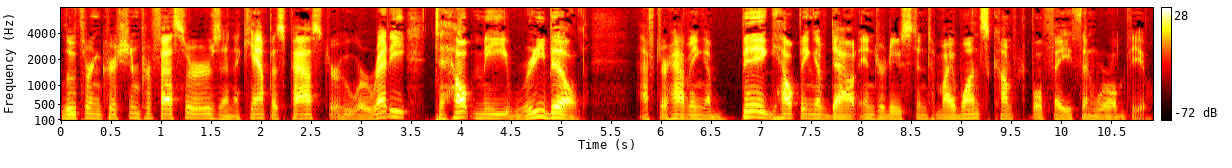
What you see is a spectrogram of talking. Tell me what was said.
Lutheran Christian professors, and a campus pastor who were ready to help me rebuild after having a big helping of doubt introduced into my once comfortable faith and worldview.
